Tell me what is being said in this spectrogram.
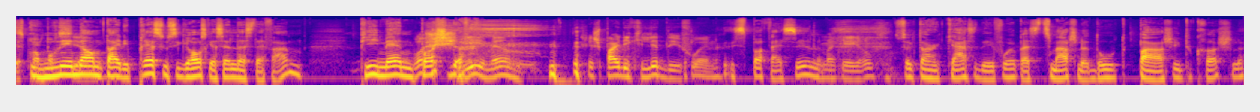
est Il y a une énorme tête, elle est presque aussi grosse que celle de Stéphane. Puis il met une poche de. chier, man. je perds l'équilibre des fois. C'est pas facile. Tellement qu'elle est grosse. C'est ça que t'as un casque des fois parce que tu marches le dos tout penché, tout croche. Là.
